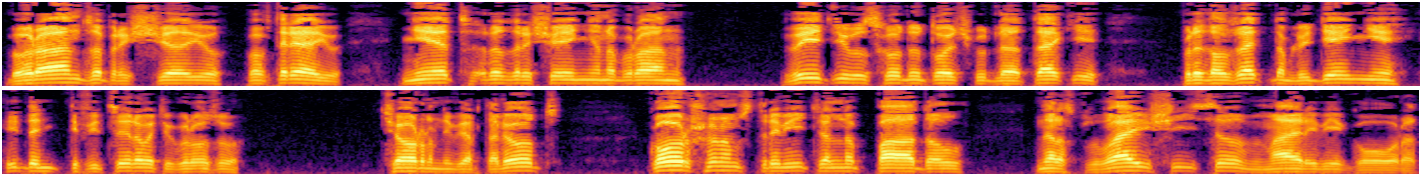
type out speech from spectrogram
Буран запрещаю. Повторяю, нет разрешения на Буран выйти в исходную точку для атаки, продолжать наблюдение, идентифицировать угрозу. Черный вертолет коршуном стремительно падал на расплывающийся в мареве город.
